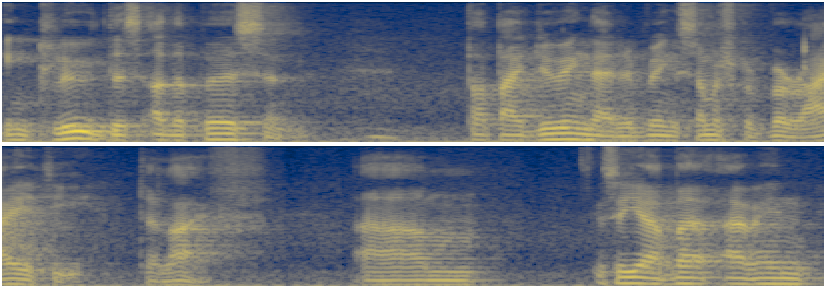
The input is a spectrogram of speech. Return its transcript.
include this other person. But by doing that, it brings so much variety to life. Um, so yeah, but I mean,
